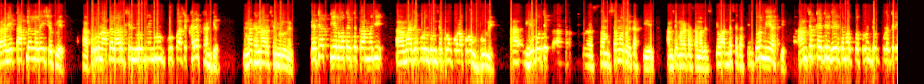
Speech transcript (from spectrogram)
कारण एक तर आपल्याला लई शकले करून आपल्याला आरक्षण मिळू नये म्हणून खूप असे खळ्यात खांतील मराठ्यांना आरक्षण मिळू नये. त्याच्यात तेल वाचायचं काम म्हणजे माझ्याकडून तुमच्याकडून कोणाकडून होऊ नये. हे बहुतेक सम- समन्वयक असतील. आमच्या मराठा समाजाचे किंवा अभ्यासक असतील किंवा मी असतील आमच्यात काहीतरी गैरसमज पसरून देऊन कुठेतरी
